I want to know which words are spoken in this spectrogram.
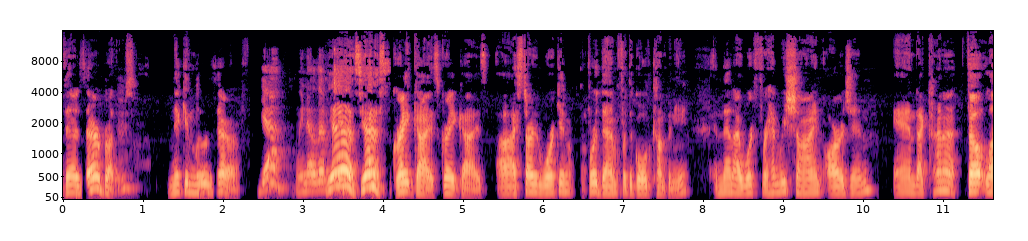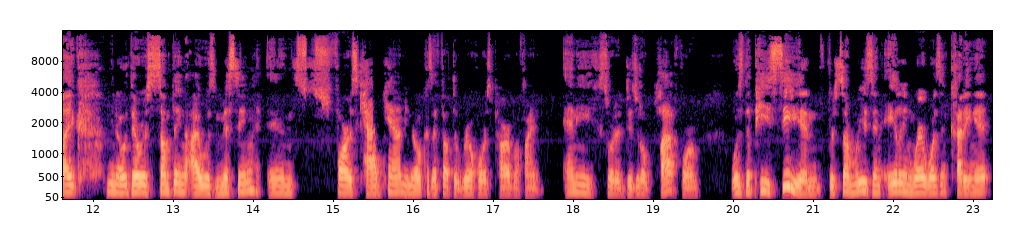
They're Zara brothers, Nick and Louis Zara. Yeah, we know them. Yes, too. yes, great guys, great guys. Uh, I started working for them for the Gold Company, and then I worked for Henry Schein, Artigen, and I kind of felt like you know there was something I was missing in as far as CAD CAM, you know, because I felt the real horsepower behind any sort of digital platform was the PC, and for some reason, Alienware wasn't cutting it.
